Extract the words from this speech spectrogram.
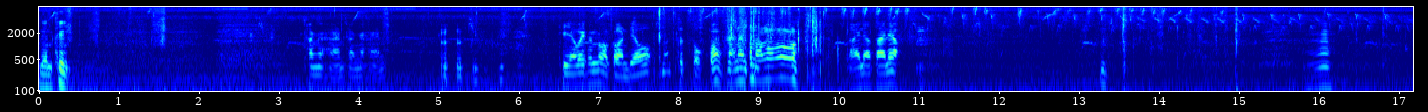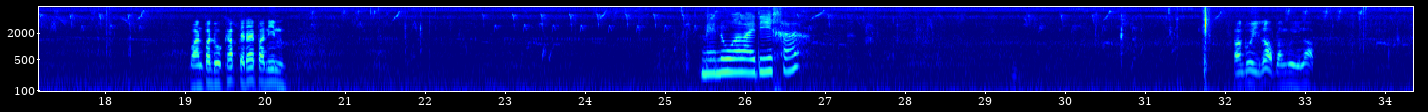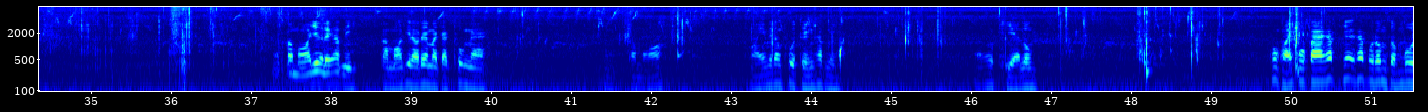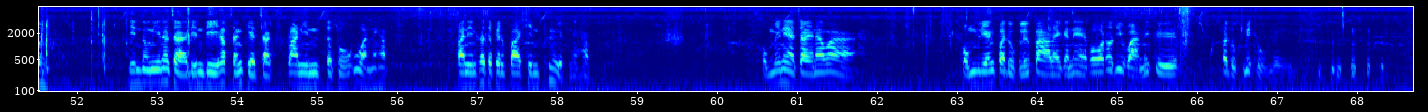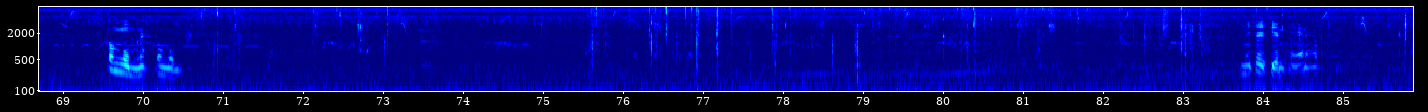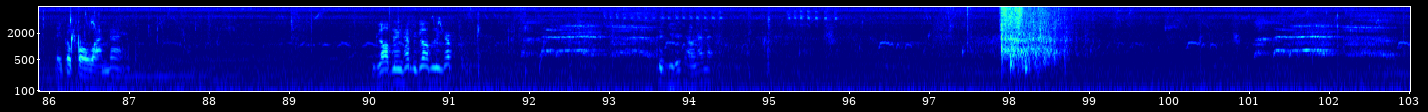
เดือนครึ่งทางอาหารทางอาหารเทียไว้ข้างนอกก่อนเดี๋ยว มันจะตกป้องนั่นนั่นนั่นตายแล้วตายแล้วอ่าหวานปลาดุกครับ จะได้ปลานินเมนูอะไรดีคะลองดูอีกรอบลองดูอีกรอบปลาหมอเยอะเลยครับนี่ปลาหมอที่เราได้มาจากทุ่งนานี่ปลาหมอหอยไม่ต้องพูดถึงครับนี่เอาเขี่ยลง พวกหอยปูปลาครับเยอะครับอุดมสมบูรณ์ ดินตรงนี้น่าจะดินดีครับ สังเกตจากปลานินจะตัวอ้วนนะครับ ปลานินเขาจะเป็นปลากินพืชนะครับ ผมไม่แน่ใจนะว่า ผมเลี้ยงปลาดุกหรือปลาอะไรกันแน่ เพราะว่าเท่าที่หวานนี่คือปลาดุกไม่ถูกเลย ต้องงมนะต้องงม ช่เสียนแหนะครับ แต่ก็พอหวานได้อีกรอบหนึงครับอีกรอบหนึงครับ ขึ้นอยู่ที่แถวนั้นนะ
